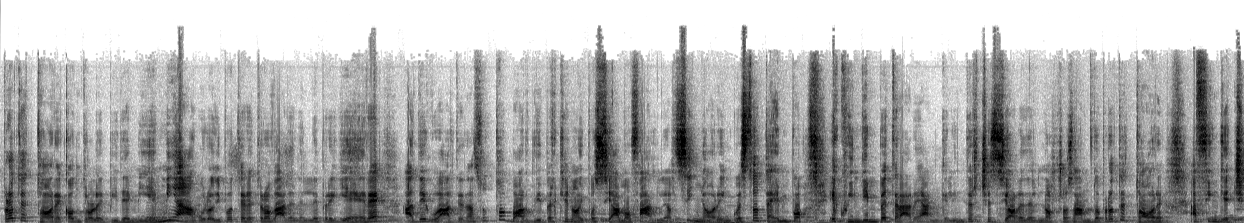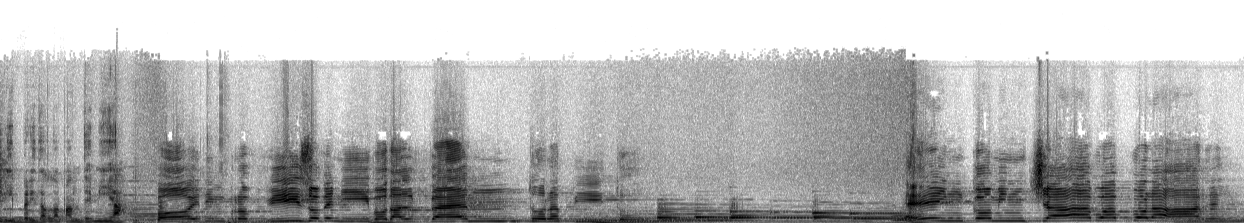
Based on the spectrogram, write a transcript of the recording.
protettore contro le epidemie. Mi auguro di poter trovare delle preghiere adeguate da sottoporvi perché noi possiamo farle al Signore in questo tempo e quindi impetrare anche l'intercessione del nostro santo protettore affinché ci liberi dalla pandemia. Poi d'improvviso venivo dal vento rapito e incominciavo a volare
